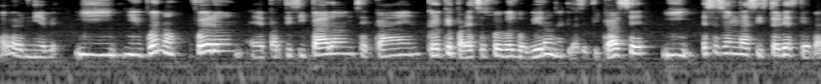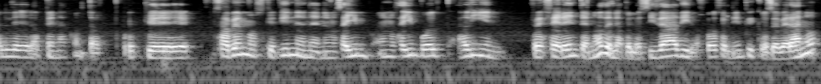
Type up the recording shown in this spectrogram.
a ver nieve. Y, y bueno, fueron, eh, participaron, se caen. Creo que para estos juegos volvieron a clasificarse. Y esas son las historias que vale la pena contar. Porque sabemos que tienen en Usain, en Usain Bolt alguien referente ¿no? de la velocidad y los Juegos Olímpicos de verano,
